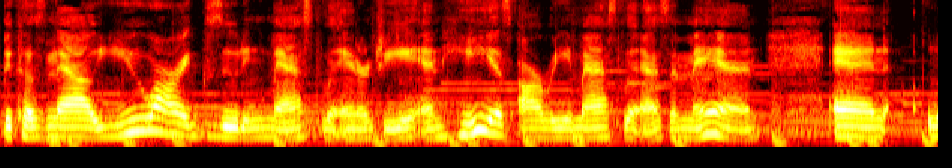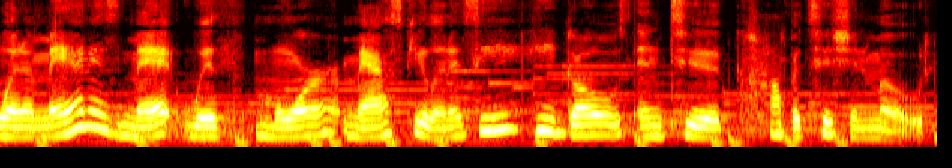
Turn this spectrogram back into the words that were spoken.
because now you are exuding masculine energy and he is already masculine as a man. And when a man is met with more masculinity, he goes into competition mode.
